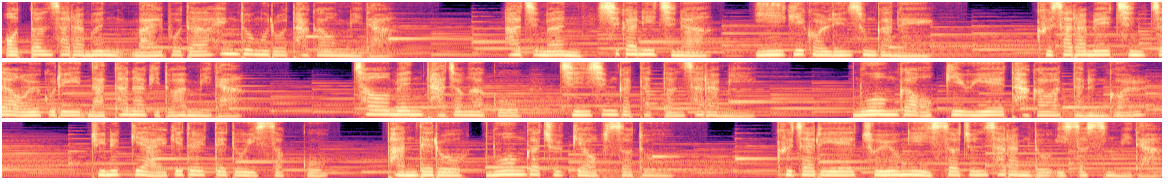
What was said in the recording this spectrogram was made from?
어떤 사람은 말보다 행동으로 다가옵니다. 하지만 시간이 지나 이익이 걸린 순간에 그 사람의 진짜 얼굴이 나타나기도 합니다. 처음엔 다정하고 진심 같았던 사람이 무언가 얻기 위해 다가왔다는 걸 뒤늦게 알게 될 때도 있었고 반대로 무언가 줄 게 없어도 그 자리에 조용히 있어준 사람도 있었습니다.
